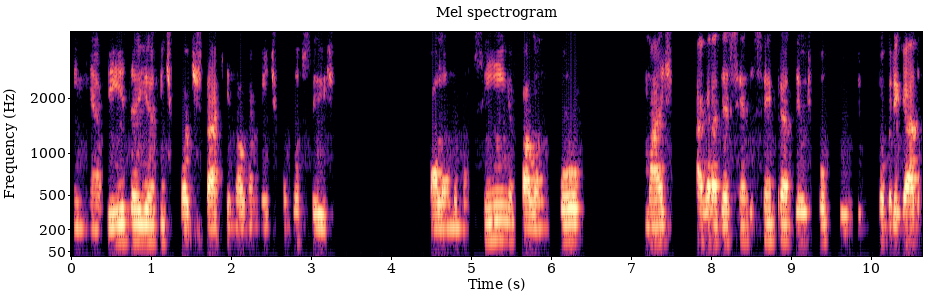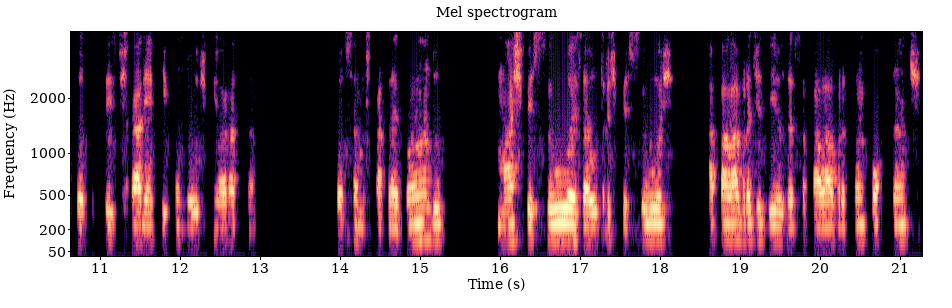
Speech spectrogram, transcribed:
em minha vida e a gente pode estar aqui novamente com vocês, falando mansinho, falando pouco, mas agradecendo sempre a Deus por tudo. Muito obrigado por vocês estarem aqui conosco em oração. Possamos estar levando mais pessoas a outras pessoas a palavra de Deus, essa palavra tão importante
